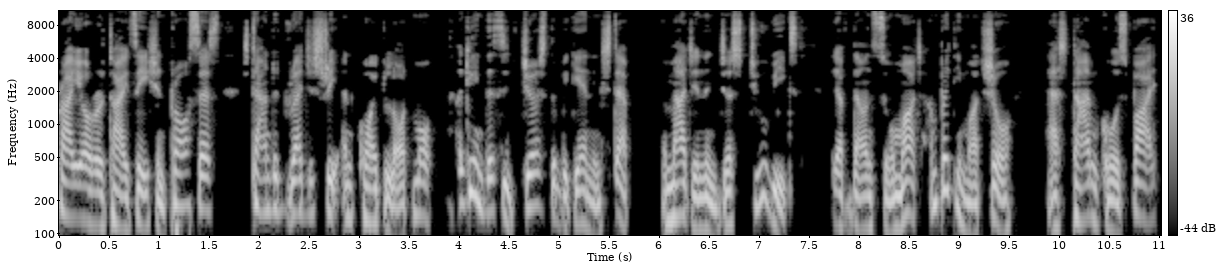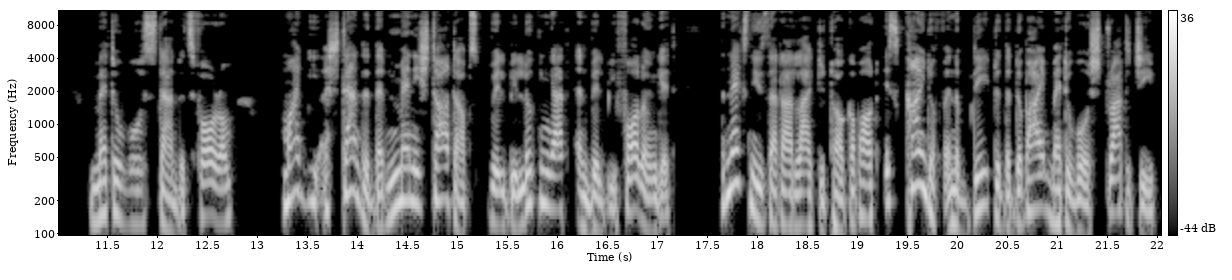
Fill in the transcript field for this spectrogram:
prioritization process, standard registry, and quite a lot more. Again, this is just the beginning step. Imagine in just two weeks, they have done so much. I'm pretty much sure as time goes by, Metaverse Standards Forum might be a standard that many startups will be looking at and will be following it. The next news that I'd like to talk about is kind of an update to the Dubai Metaverse strategy.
